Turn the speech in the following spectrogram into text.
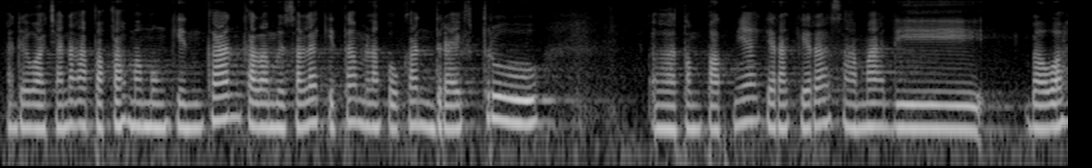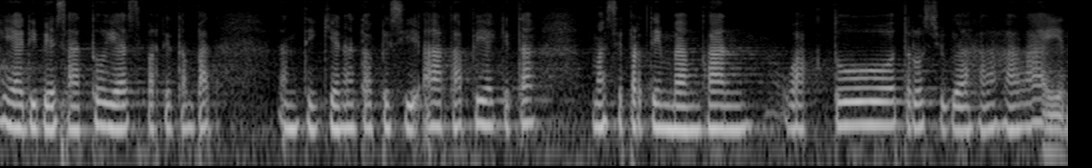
ada wacana apakah memungkinkan kalau misalnya kita melakukan drive thru tempatnya kira-kira sama di bawah ya di B1 ya seperti tempat antigen atau PCR tapi ya kita masih pertimbangkan waktu terus juga hal-hal lain.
